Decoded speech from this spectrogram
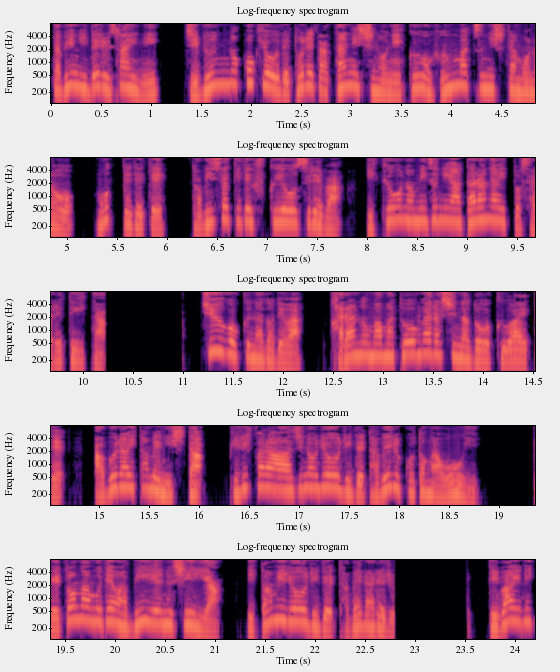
旅に出る際に、自分の故郷で採れたタニシの肉を粉末にしたものを持って出て、旅先で服用すれば、異教の水に当たらないとされていた。中国などでは、殻のまま唐辛子などを加えて、油炒めにしたピリ辛味の料理で食べることが多い。ベトナムでは BNC や炒め料理で食べられる。ディバイディッ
